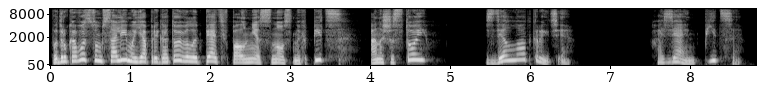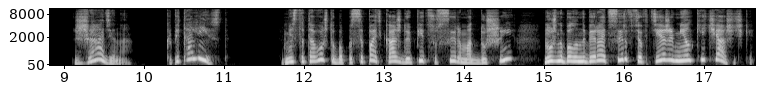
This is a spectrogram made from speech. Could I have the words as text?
Под руководством Салима я приготовила пять вполне сносных пиц, а на шестой сделала открытие. Хозяин пиццы — жадина, капиталист. Вместо того, чтобы посыпать каждую пиццу сыром от души, нужно было набирать сыр все в те же мелкие чашечки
